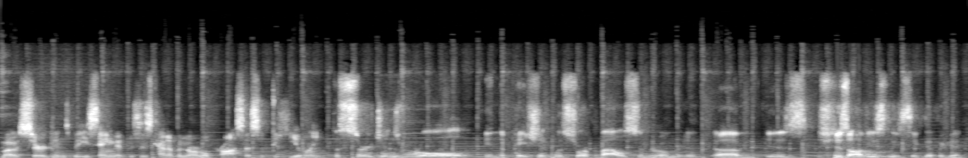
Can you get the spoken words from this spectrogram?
most surgeons, but he's saying that this is kind of a normal process of the healing. The surgeon's role in the patient with short bowel syndrome um, is, is obviously significant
